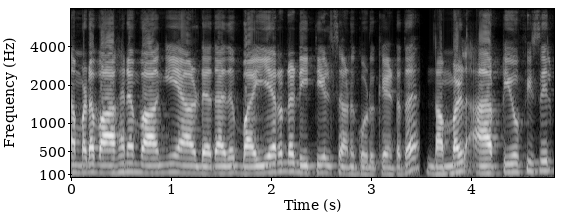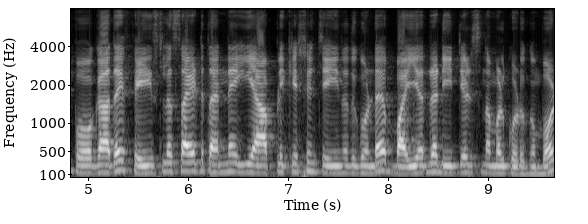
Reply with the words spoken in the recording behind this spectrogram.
നമ്മുടെ വാഹനം വാങ്ങിയ ആളുടെ അതായത് ബയ്യറുടെ ഡീറ്റെയിൽസ് ആണ് കൊടുക്കേണ്ടത്. നമ്മൾ ആർ ടി ഓഫീസിൽ പോകാതെ ഫേസ്ലെസ് ആയിട്ട് തന്നെ ഈ ആപ്ലിക്കേഷൻ ചെയ്യുന്നത് കൊണ്ട് ബയ്യറുടെ ഡീറ്റെയിൽസ് നമ്മൾ കൊടുക്കുമ്പോൾ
